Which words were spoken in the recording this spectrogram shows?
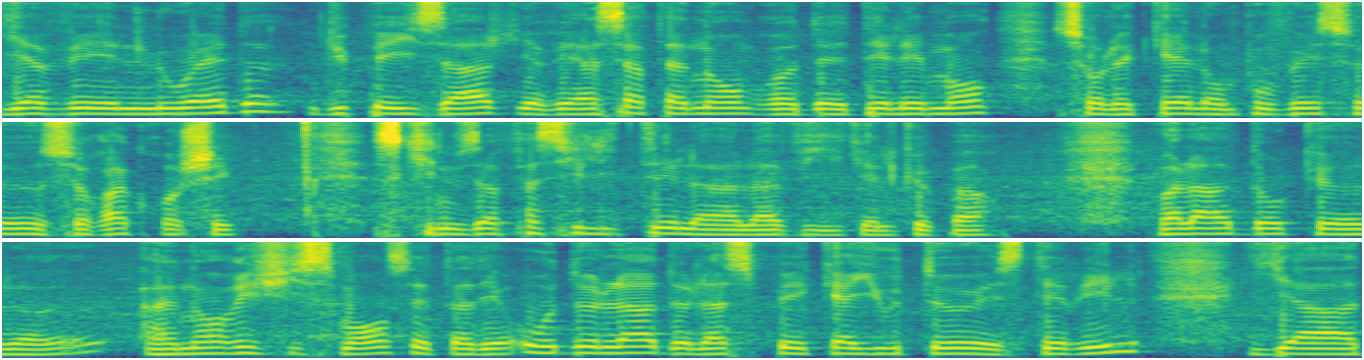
il y avait l'oued du paysage, il y avait un certain nombre d'éléments sur lesquels on pouvait se, raccrocher, ce qui nous a facilité la vie quelque part. Voilà donc euh, un enrichissement, c'est-à-dire au-delà de l'aspect caillouteux et stérile, il y a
